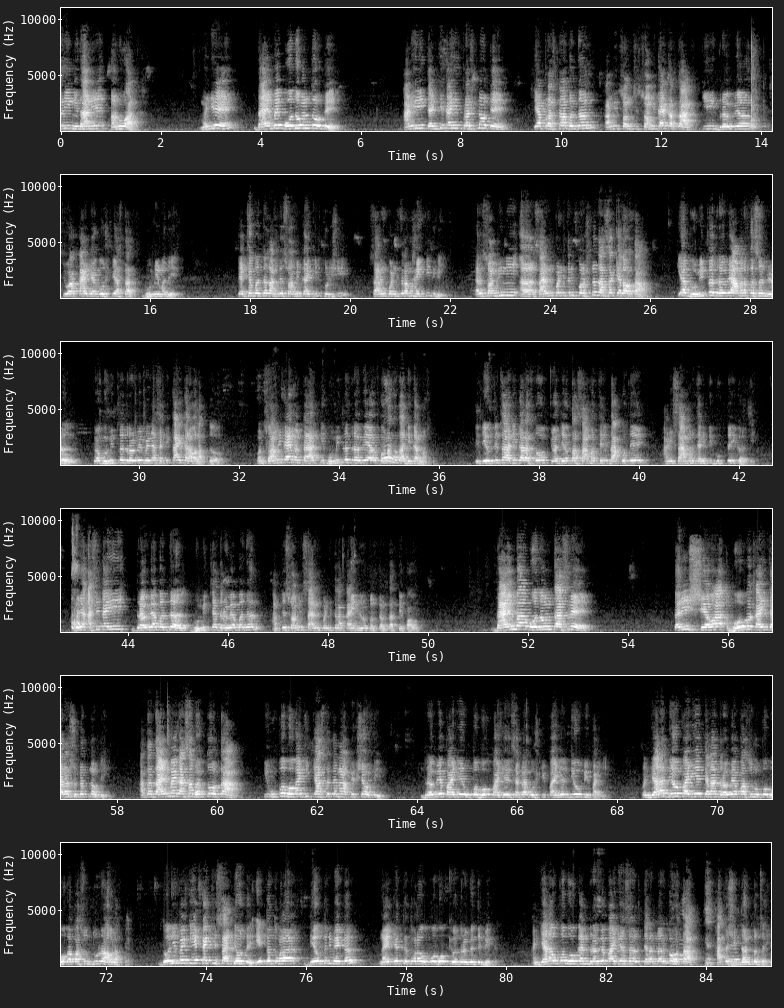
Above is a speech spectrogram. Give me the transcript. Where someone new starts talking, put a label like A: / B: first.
A: कधी निधाने अनुवाद. म्हणजे दायबाई बोधवंत होते. आणि त्यांचे काही प्रश्न होते. त्या प्रश्नाबद्दल आम्ही स्वामी स्वामी काय करतात की द्रव्य किंवा काय ज्या गोष्टी असतात भूमीमध्ये त्याच्याबद्दल आमच्या स्वामी काय केली थोडीशी सारंग पंडिताला माहिती दिली. कारण स्वामींनी सारंग पंडितांनी प्रश्नच असा केला होता की या भूमीतलं द्रव्य आम्हाला कसं मिळेल? किंवा भूमीतलं द्रव्य मिळण्यासाठी काय करावं लागतं? पण स्वामी काय म्हणतात की भूमीतलं द्रव्य यावर कोणाचाच अधिकार नसतो. ती देवतेचा अधिकार असतो किंवा देवता सामर्थ्याने दाखवते आणि सामर्थ्याने ती गुप्तही करते. म्हणजे असे काही द्रव्याबद्दल भूमीतल्या द्रव्याबद्दल आमचे स्वामी सारंग पंडितला काय निरूपण करतात ते पाहू. दायंबा बोधवंत असले तरी सेवा भोग काही त्याला सुटत नव्हते. आता दायंबा असा भक्त होता की उपभोगाची जास्त त्यांना अपेक्षा होती. द्रव्य पाहिजे उपभोग पाहिजे सगळ्या गोष्टी पाहिजे देव बी पाहिजे. पण ज्याला देव पाहिजे त्याला द्रव्यापासून उपभोगापासून दूर राहावं लागतं. दोन्हीपैकी एक काहीतरी साध्य होतं. एक तर तुम्हाला देव तरी भेटल नाही तर तुम्हाला उपभोग किंवा द्रव्य तरी भेटल. आणि ज्याला उपभोग आणि द्रव्य पाहिजे असेल त्याला नरक होतात हा तर सिद्धांतच आहे.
